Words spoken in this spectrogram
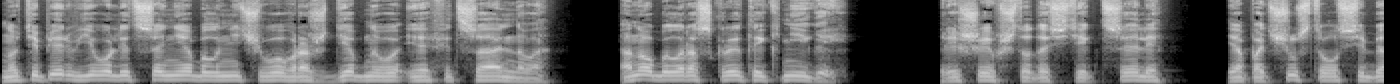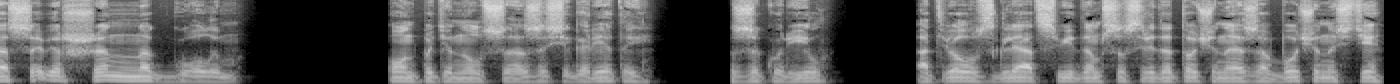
Но теперь в его лице не было ничего враждебного и официального, оно было раскрытой книгой. Решив, что достиг цели, я почувствовал себя совершенно голым. Он потянулся за сигаретой, закурил, отвел взгляд с видом сосредоточенной озабоченности,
